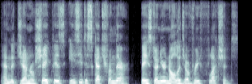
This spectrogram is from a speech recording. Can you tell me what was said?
And the general shape is easy to sketch from there, based on your knowledge of reflections.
